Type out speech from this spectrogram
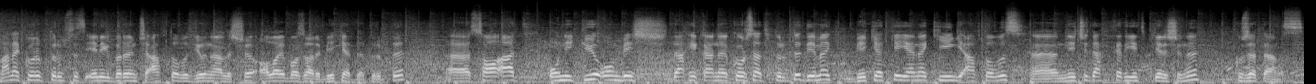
Mana ko'rib turibsiz 51 avtobus yo'nalishi oloy bozori bekatida turibdi. E, soat 12:15 daqiqani ko'rsatib turibdi. Demak bekatga yana keyingi avtobus e, necha daqiqada yetib kelishini kuzatamiz.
